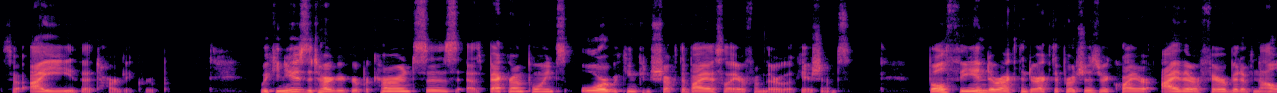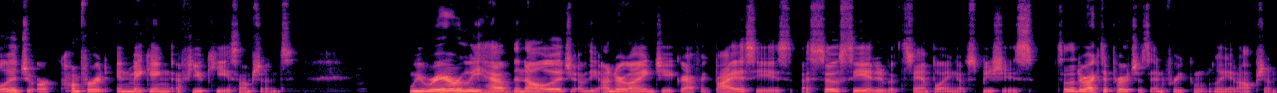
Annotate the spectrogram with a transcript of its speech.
so i.e. the target group. We can use the target group occurrences as background points, or we can construct a bias layer from their locations. Both the indirect and direct approaches require either a fair bit of knowledge or comfort in making a few key assumptions. We rarely have the knowledge of the underlying geographic biases associated with sampling of species, so the direct approach is infrequently an option.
